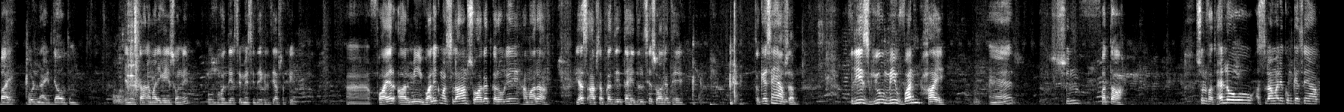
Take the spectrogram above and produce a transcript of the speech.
बाय। Good night. जाओ तुम। ये मुस्कान हमारी गई सोने। वो बहुत देर से मैसेज देख रही थी आप सबके। Fire army. वालेकुम अस्सलाम। स्वागत करोगे हमारा। यस, आप सबका तहे दिल से स्वागत है। तो कैसे हैं आप सब? Please give me one hi सुल्फता सुल्फत हेलो अस्सलाम वालेकुम कैसे हैं आप?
